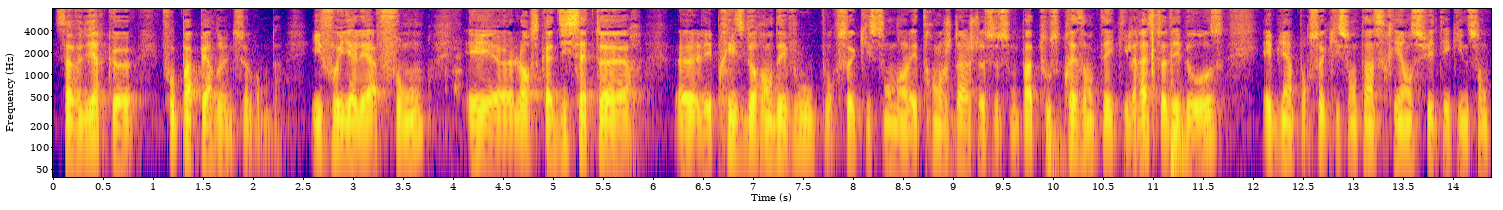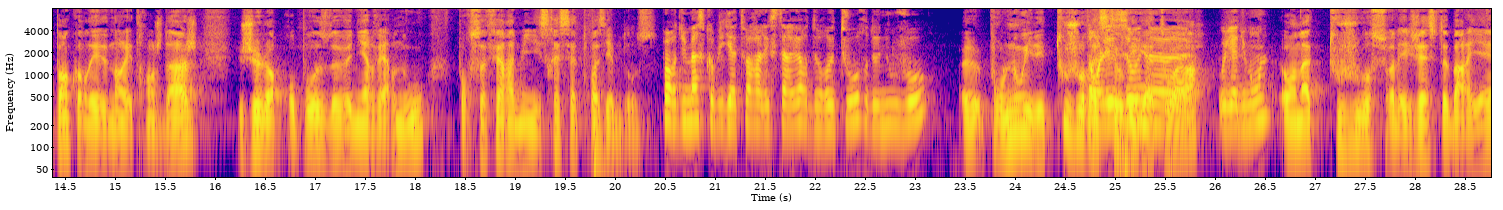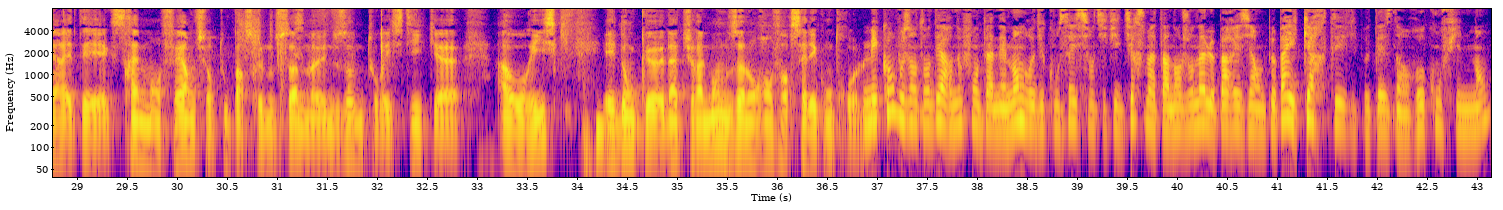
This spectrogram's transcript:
Ça veut dire qu'il ne faut pas perdre une seconde il faut y aller à fond. Et euh, lorsqu'à 17 heures, euh, les prises de rendez-vous pour ceux qui sont dans les tranches d'âge ne se sont pas tous présentés, qu'il reste des doses, eh bien pour ceux qui sont inscrits ensuite et qui ne sont pas encore dans les tranches d'âge, je leur propose de venir vers nous pour se faire administrer cette troisième dose. Port du masque obligatoire à l'extérieur de retour de nouveau? Euh, pour nous, il est toujours resté obligatoire. où il y a du monde? On a toujours, sur les gestes barrières, été extrêmement ferme, surtout parce que nous sommes une zone touristique euh, à haut risque. Et donc, euh, naturellement, nous allons renforcer les contrôles. Mais quand vous entendez Arnaud Fontanet, membre du Conseil scientifique, dire ce matin dans le journal Le Parisien, on ne peut pas écarter l'hypothèse d'un reconfinement,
